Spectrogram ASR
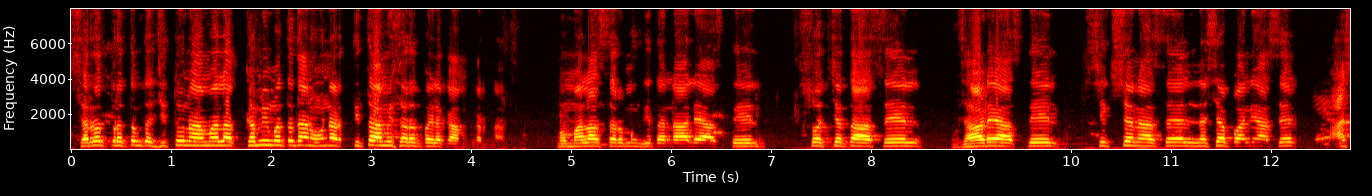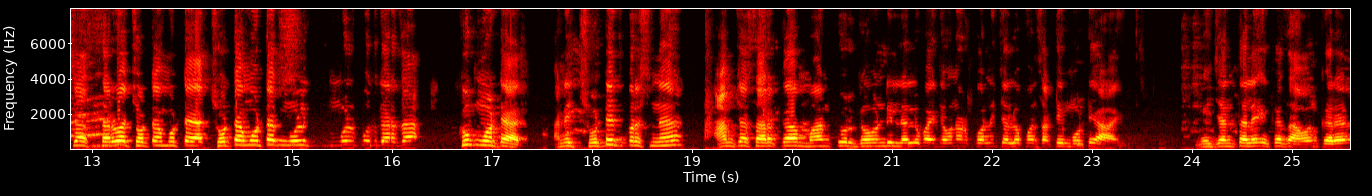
सर्वात प्रथम तर जिथून आम्हाला कमी मतदान होणार तिथं आम्ही सर्वात पहिलं काम करणार. मग मला सर मग तिथं नाले असतील स्वच्छता असेल झाडे असतील शिक्षण असेल नशा पाणी असेल अशा सर्व छोट्या मोठ्या छोट्या मोठ्याच मूल मूलभूत गरजा खूप मोठ्या आहेत. आणि छोटेच प्रश्न आमच्यासारखा मानकूर गवंडी लल्लूबाई देवनार कॉलनीच्या लोकांसाठी मोठे आहेत. मी जनतेला एकच आवाहन करेल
